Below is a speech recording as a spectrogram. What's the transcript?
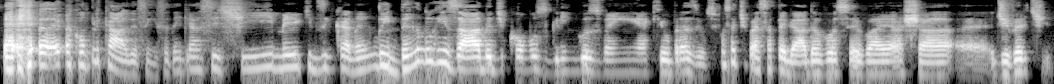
é, é, é, complicado, assim, você tem que assistir meio que desencanando e dando risada de como os gringos veem aqui o Brasil. Se você tiver essa pegada, você vai achar é, divertido.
